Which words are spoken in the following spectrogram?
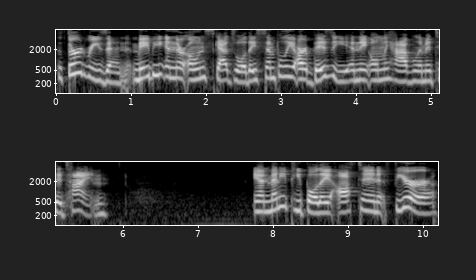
The third reason, maybe in their own schedule, they simply are busy and they only have limited time. And many people, they often fear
